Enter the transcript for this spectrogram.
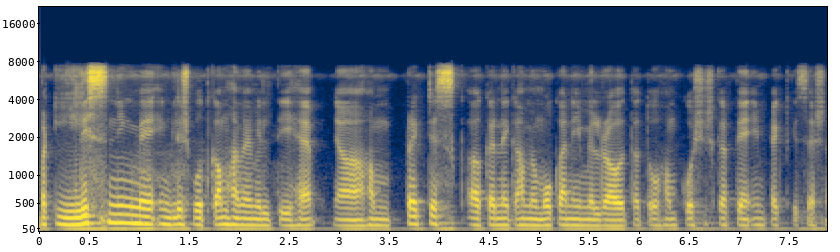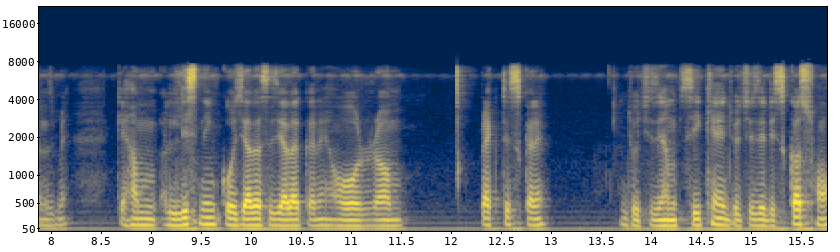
बट लिसनिंग में इंग्लिश बहुत कम हमें मिलती है। हम प्रैक्टिस करने का हमें मौका नहीं मिल रहा होता तो हम कोशिश करते हैं इम्पेक्ट के सेशंस में कि हम लिसनिंग को ज़्यादा से ज़्यादा करें और प्रैक्टिस करें। जो चीज़ें हम सीखें, जो चीज़ें डिस्कस हों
